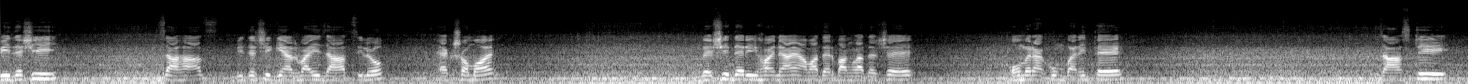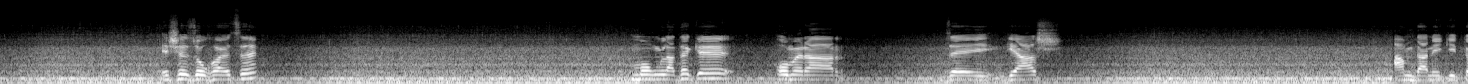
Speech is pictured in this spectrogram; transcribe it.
বিদেশি জাহাজ, বিদেশি গ্যাসবাহী জাহাজ ছিল এক সময়। বেশি দেরি হয় নাই আমাদের বাংলাদেশে ওমেরা কোম্পানিতে জাহাজটি এসে যোগ হয়েছে। মোংলা থেকে ওমেরার যেই গ্যাস আমদানিকৃত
